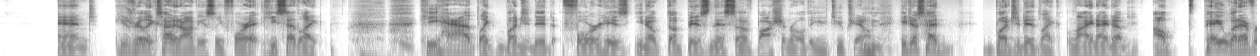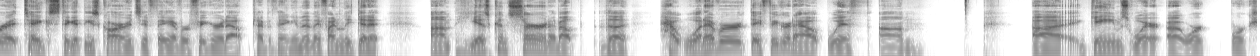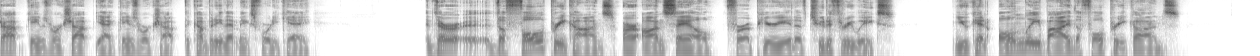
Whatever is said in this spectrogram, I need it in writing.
and he's really excited, obviously, for it. He said like he had like budgeted for his, you know, the business of Bosch and Roll, the YouTube channel. Mm-hmm. He just had budgeted like line item. I'll pay whatever it takes to get these cards if they ever figure it out, type of thing. And then they finally did it. Um, he is concerned about the how whatever they figured out with um uh games where uh work workshop games workshop yeah games workshop the company that makes 40k they're the full precons are on sale for a period of two to three weeks you can only buy the full precons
